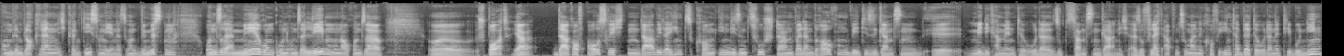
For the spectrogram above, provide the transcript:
um den Block rennen, ich könnte dies und jenes. Und wir müssten unsere Ernährung und unser Leben und auch unser äh, Sport, ja, darauf ausrichten, da wieder hinzukommen in diesen Zustand, weil dann brauchen wir diese ganzen äh, Medikamente oder Substanzen gar nicht. Also vielleicht ab und zu mal eine Koffeintablette oder eine Thibonin,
